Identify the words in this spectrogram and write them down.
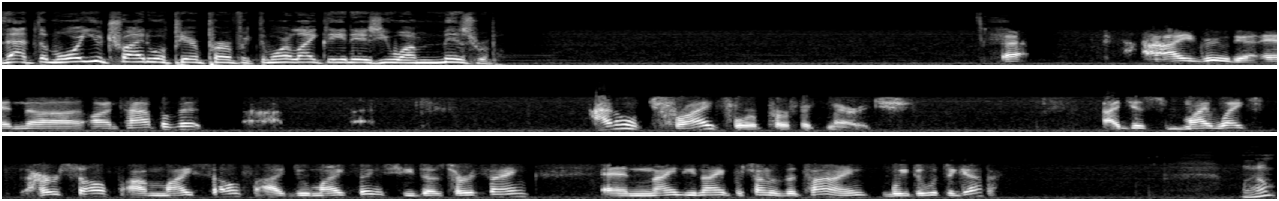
that the more you try to appear perfect, the more likely it is you are miserable. Uh, I agree with you. And uh, on top of it, uh, I don't try for a perfect marriage. I just my wife's herself. I'm myself. I do my thing. She does her thing, and 99% of the time we do it together. Well,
